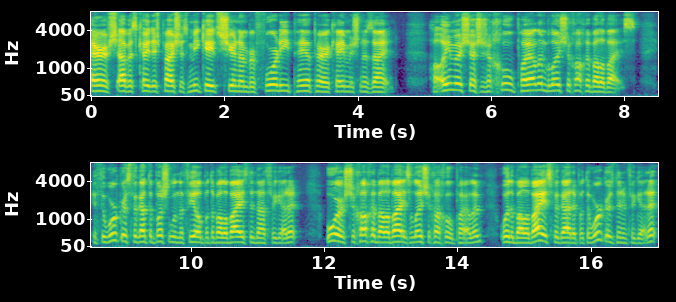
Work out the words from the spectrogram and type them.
Erev Shabbos Kodesh Parshas Miketz, Shiur number 40, Peah Parakeh Mishnah Zayin. Ha'omer sheshachachu payalim b'loy shechache balabais. If the workers forgot the bushel in the field, but the balabais did not forget it, or shechache balabais v'loy shechachu payalim, or the balabais forgot it, but the workers didn't forget it,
